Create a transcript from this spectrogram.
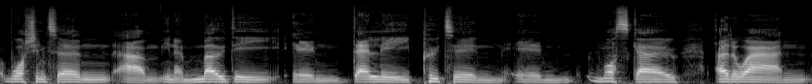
Washington, um, you know, Modi in Delhi, Putin in Moscow, Erdogan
